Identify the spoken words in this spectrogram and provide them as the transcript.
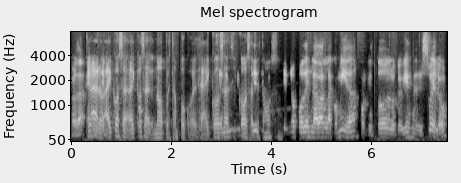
¿verdad? Claro, el, hay cosas, hay cosas, no, pues tampoco, o sea, hay cosas y cosas. Que, estamos... que no podés lavar la comida porque todo lo que viene del suelo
